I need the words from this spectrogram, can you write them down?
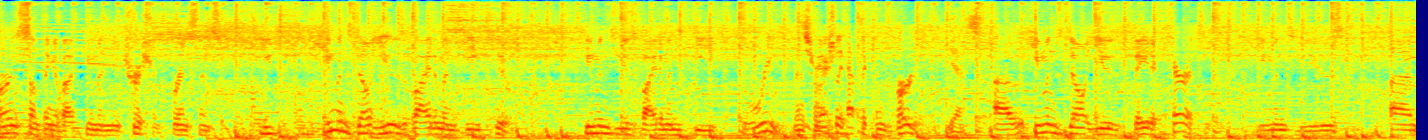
learn something about human nutrition, for instance, humans don't use vitamin D2. Humans use vitamin D3. That's We actually have to convert it. Yes. Uh, humans don't use beta carotene. Humans use, um,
